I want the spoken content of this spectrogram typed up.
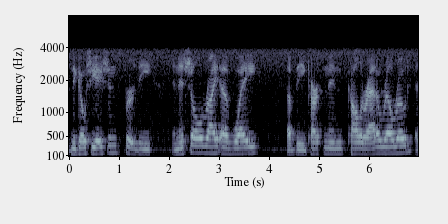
negotiations for the initial right of way of the Carson and Colorado Railroad. A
